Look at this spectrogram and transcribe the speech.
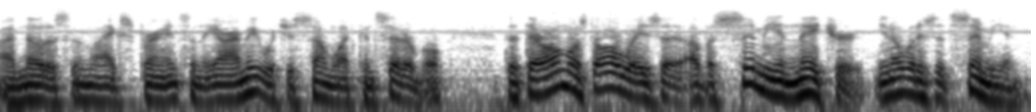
I've noticed in my experience in the army, which is somewhat considerable, that they're almost always uh, of a simian nature. You know what is it, simian?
